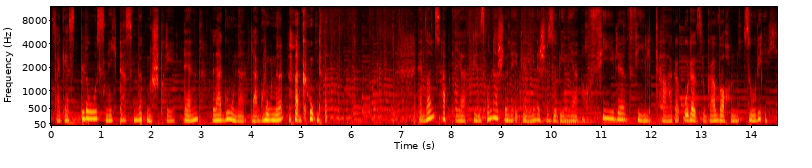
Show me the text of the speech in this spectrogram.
vergesst bloß nicht das Mückenspray, denn Lagune, Lagune, Lagune. Denn sonst habt ihr dieses wunderschöne italienische Souvenir noch viele, viele Tage oder sogar Wochen, so wie ich.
